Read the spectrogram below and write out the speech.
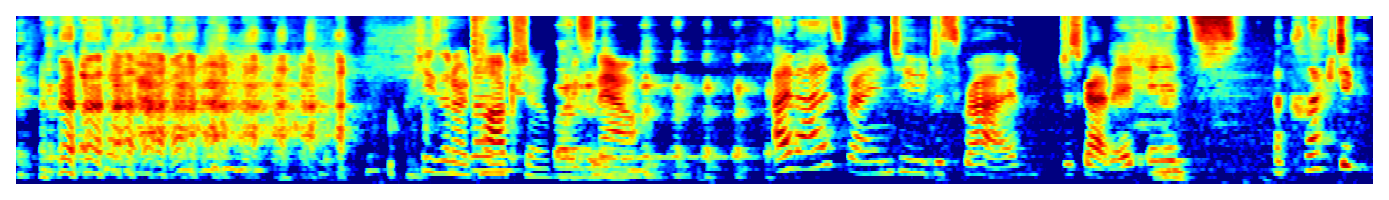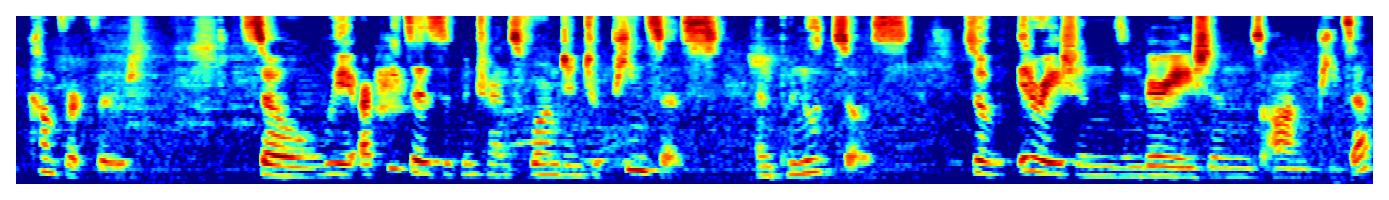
She's in our talk show voice now. I've asked Brian to describe describe it, and it's eclectic comfort food. So we our pizzas have been transformed into pinzas and panuzzos. So iterations and variations on pizza.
